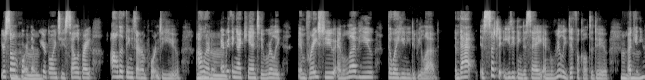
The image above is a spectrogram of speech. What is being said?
You're so mm-hmm. important that we mm-hmm. are going to celebrate all the things that are important to you. Mm-hmm. I want to know mm-hmm. everything I can to really embrace you and love you the way you need to be loved. And that is such an easy thing to say and really difficult to do. Mm-hmm. But again, you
